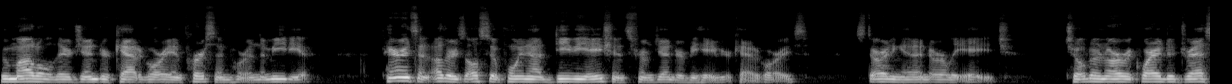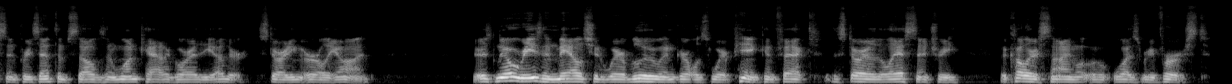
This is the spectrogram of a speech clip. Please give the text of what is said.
who model their gender category in person or in the media. Parents and others also point out deviations from gender behavior categories, starting at an early age. Children are required to dress and present themselves in one category or the other, starting early on. There's no reason males should wear blue and girls wear pink. In fact, the start of the last century, the color sign was reversed,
